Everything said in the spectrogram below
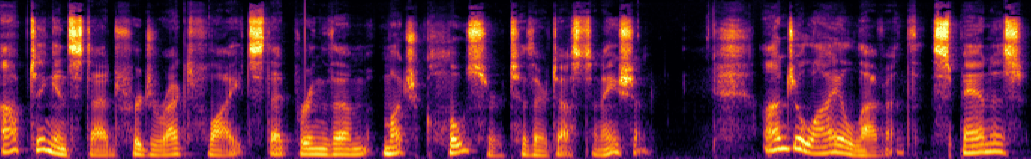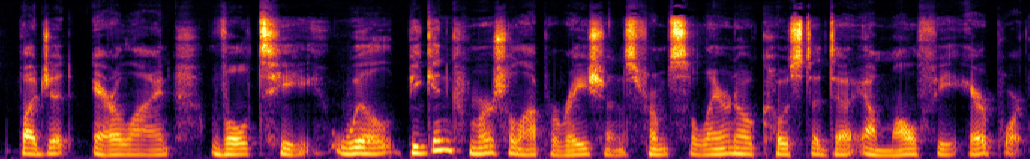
opting instead for direct flights that bring them much closer to their destination. On July 11th, Spanish budget airline Volotea will begin commercial operations from Salerno Costa de Amalfi Airport.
